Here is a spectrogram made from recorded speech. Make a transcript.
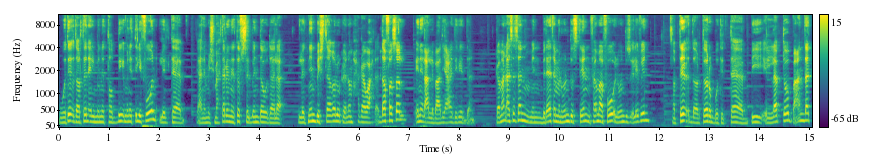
وتقدر تنقل من التطبيق من التليفون لل tab. يعني مش محتاج ان تفصل بين ده وده لا. الاتنين بيشتغلوا كأنهم حاجة واحدة. ده فصل انقل على اللي بعديه عادي جدا. كمان أساسا من بداية من Windows 10 فما فوق ل Windows 11 بتقدر تربط ال tab بال laptop عندك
